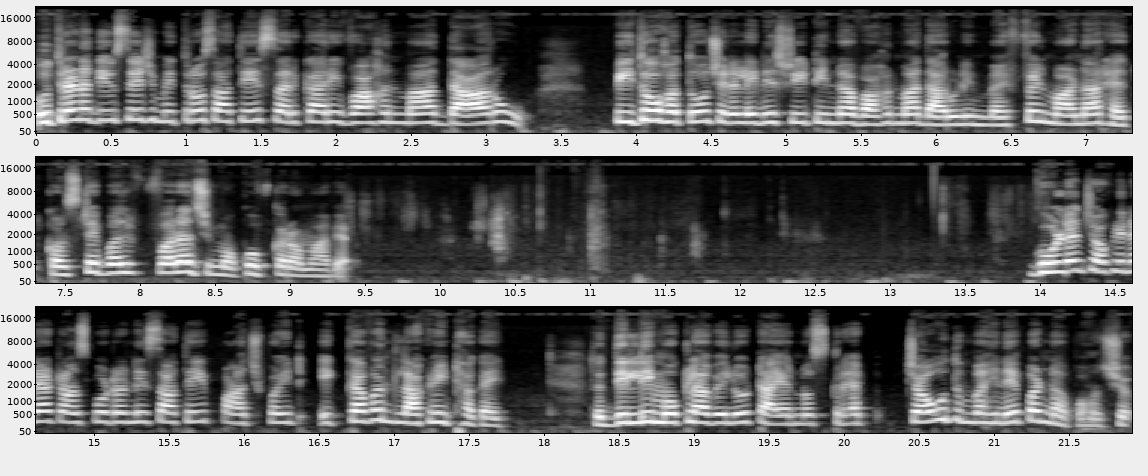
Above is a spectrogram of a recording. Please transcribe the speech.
ઉત્તરાયણના દિવસે જ મિત્રો સાથે સરકારી વાહનમાં દારૂ પીધો હતો, જેને લઈને શ્રી ટીમના વાહનમાં દારૂની મહેફિલ મારનાર હેડ કોન્સ્ટેબલ ફરજ મોકૂફ કરવામાં આવ્યા. ગોલ્ડન ચોકડીના ટ્રાન્સપોર્ટરની સાથે પાંચ પોઈન્ટ એકાવન લાખની ઠગાઈ. તો દિલ્હી મોકલાવેલો ટાયરનો સ્ક્રેપ ચૌદ મહિને પણ ન પહોંચ્યો.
